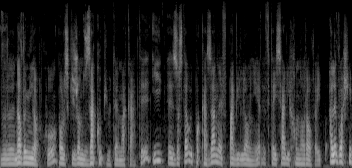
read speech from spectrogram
w Nowym Jorku, polski rząd zakupił te makaty i zostały pokazane w pawilonie, w tej sali honorowej, ale właśnie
